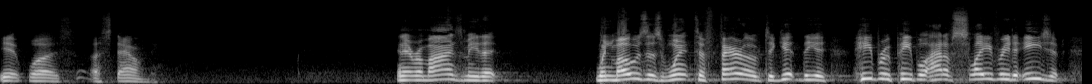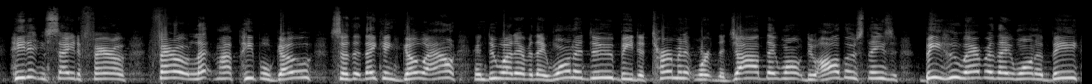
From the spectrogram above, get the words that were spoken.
It was astounding. And it reminds me that when Moses went to Pharaoh to get the Hebrew people out of slavery to Egypt, he didn't say to Pharaoh, Pharaoh, let my people go so that they can go out and do whatever they want to do, be determinate, work the job they want, do all those things, be whoever they want to be.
